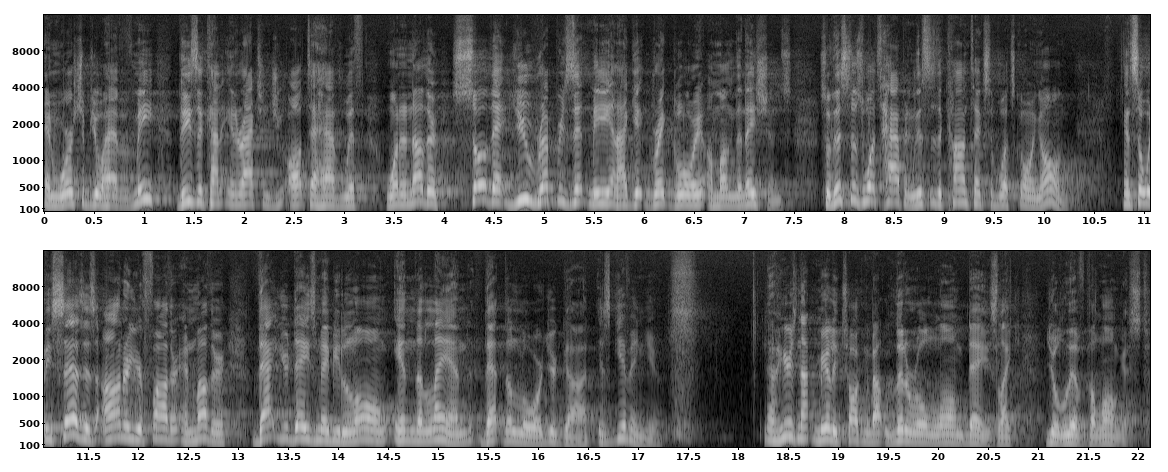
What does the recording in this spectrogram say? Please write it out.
and worship you'll have of me. These are the kind of interactions you ought to have with one another so that you represent me and I get great glory among the nations. So, this is what's happening. This is the context of what's going on. And so, what he says is, honor your father and mother, that your days may be long in the land that the Lord your God is giving you. Now, here's not merely talking about literal long days, like you'll live the longest,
